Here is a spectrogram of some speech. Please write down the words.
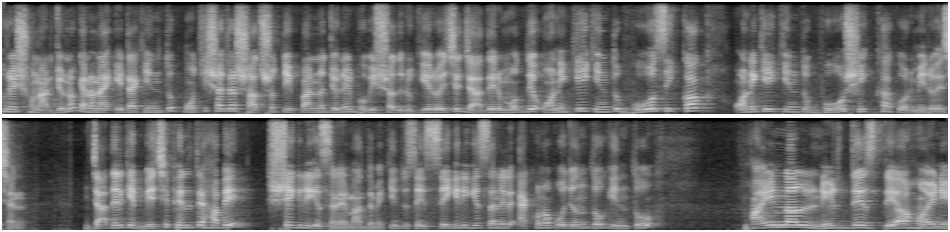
ধরে শোনার জন্য, কেননা এটা কিন্তু পঁচিশ হাজার সাতশো তিপ্পান্ন জনের ভবিষ্যৎ লুকিয়ে রয়েছে, যাদের মধ্যে অনেকেই কিন্তু ভুয়ো শিক্ষক, অনেকেই কিন্তু ভুয়ো শিক্ষাকর্মী রয়েছেন। যাদেরকে বেছে ফেলতে হবে সেগ্রিগেশনের মাধ্যমে। কিন্তু সেই সেগ্রিগেশনের এখনও পর্যন্ত কিন্তু ফাইনাল নির্দেশ দেওয়া হয়নি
